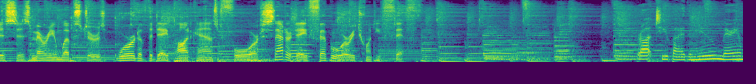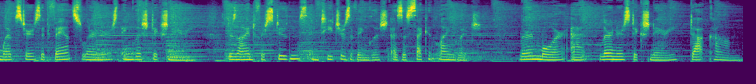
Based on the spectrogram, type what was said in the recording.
This is Merriam Webster's Word of the Day podcast for Saturday, February 25th. Brought to you by the new Merriam Webster's Advanced Learners English Dictionary, designed for students and teachers of English as a second language. Learn more at learnersdictionary.com.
